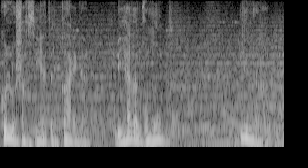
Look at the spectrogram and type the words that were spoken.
كل شخصيات القاعدة بهذا الغموض؟ لنرى.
